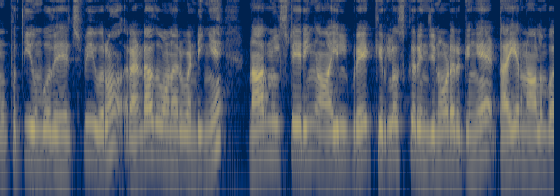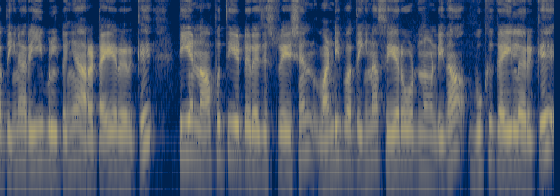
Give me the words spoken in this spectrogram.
முப்பத்தி ஒம்பது ஹெச்பி வரும். ரெண்டாவது ஓனர் வண்டிங்க normal steering oil brake Kirloskar இன்ஜினோடு இருக்குங்க. டயர் நாலும் பார்த்தீங்கன்னா ரீபில்ட்டுங்க அரை டயர் இருக்குது டிஎன் நாற்பத்தி எட்டு ரெஜிஸ்ட்ரேஷன் வண்டி பார்த்தீங்கன்னா சேர் ஓடின வண்டி தான் புக்கு கையில் இருக்குது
